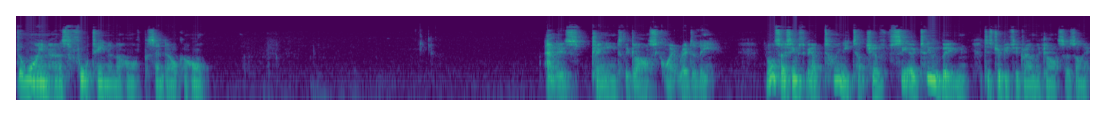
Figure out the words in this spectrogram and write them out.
The wine has 14.5% alcohol. and is clinging to the glass quite readily. There also seems to be a tiny touch of CO2 being distributed around the glass as I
